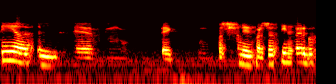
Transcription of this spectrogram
mía del- posición y de personas tiene que ver con,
